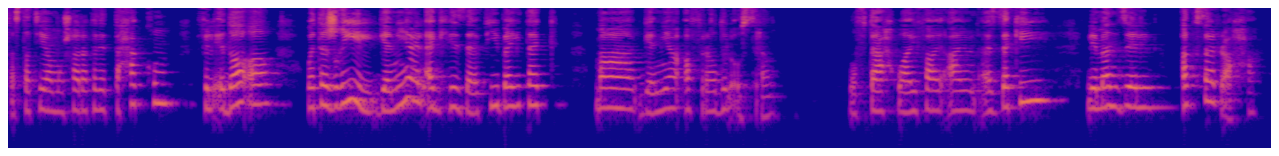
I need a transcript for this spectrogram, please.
تستطيع مشاركة التحكم في الإضاءة وتشغيل جميع الأجهزة في بيتك مع جميع أفراد الأسرة. مفتاح واي فاي آيون الذكي لمنزل أكثر راحة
